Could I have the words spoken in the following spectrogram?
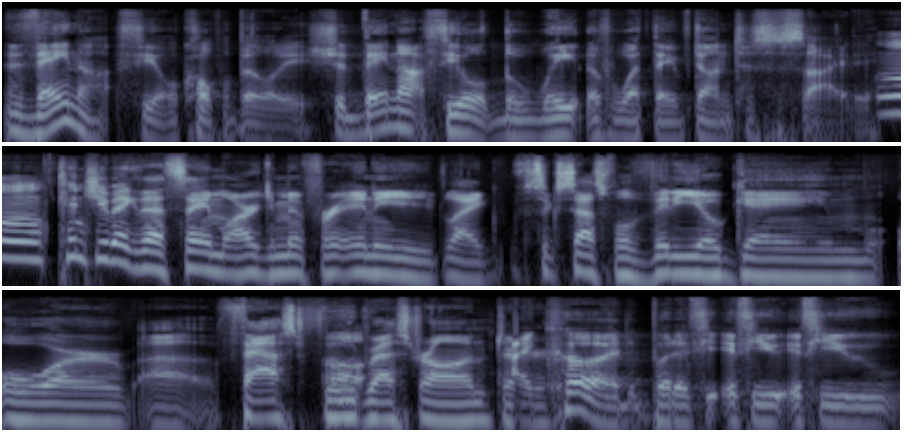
they not feel culpability? Should they not feel the weight of what they've done to society? Mm, can't you make that same argument for any like successful video game or uh, fast food Well, restaurant? Or, I could, but if if you if you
